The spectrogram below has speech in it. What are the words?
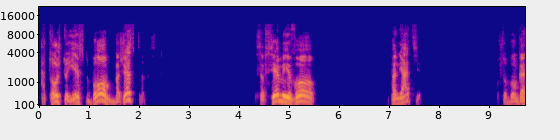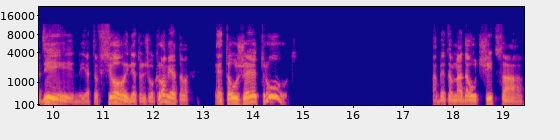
А то, что есть Бог, божественность, со всеми его понятиями, что Бог один, и это все, и нет ничего кроме этого, это уже труд. об этом надо учиться,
